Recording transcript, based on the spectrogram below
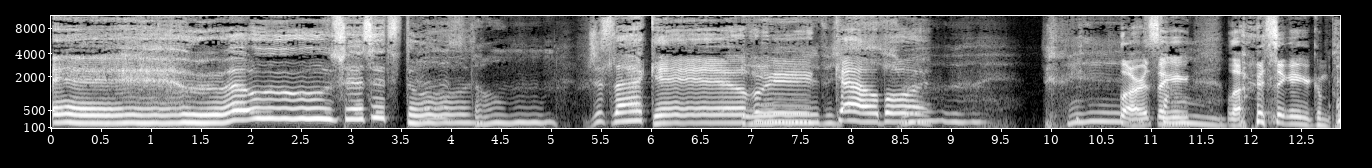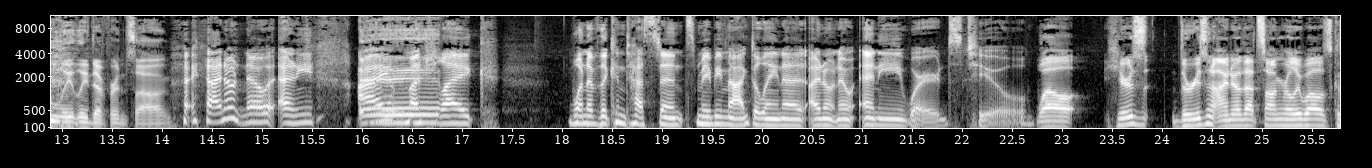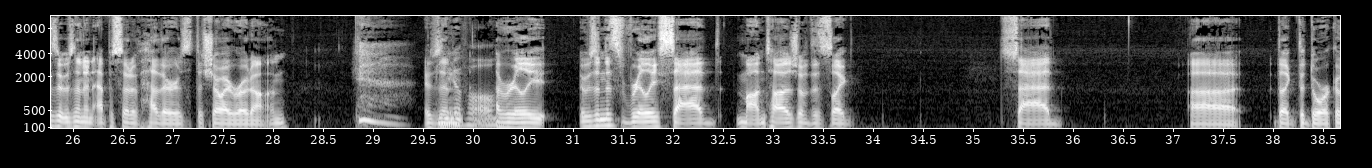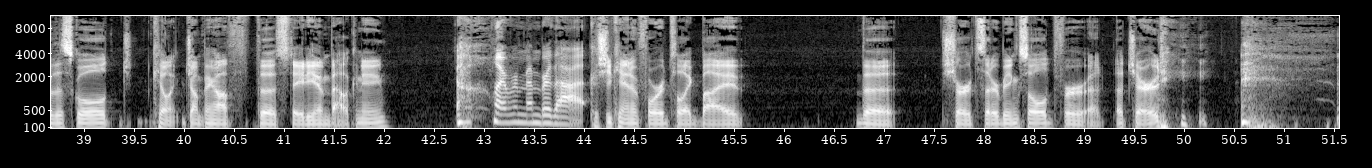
Arrows as it's dawn, just like every cowboy. Laura singing, Laura singing a completely different song. I don't know any. I Eh. much like one of the contestants, maybe Magdalena. I don't know any words to. Well, here's the reason I know that song really well is because it was in an episode of Heathers, the show I wrote on. It was Beautiful. in a really, it was in this really sad montage of this like sad, uh, like the dork of the school j- killing, jumping off the stadium balcony Oh, I remember that. because she can't afford to like buy the shirts that are being sold for a, a charity.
